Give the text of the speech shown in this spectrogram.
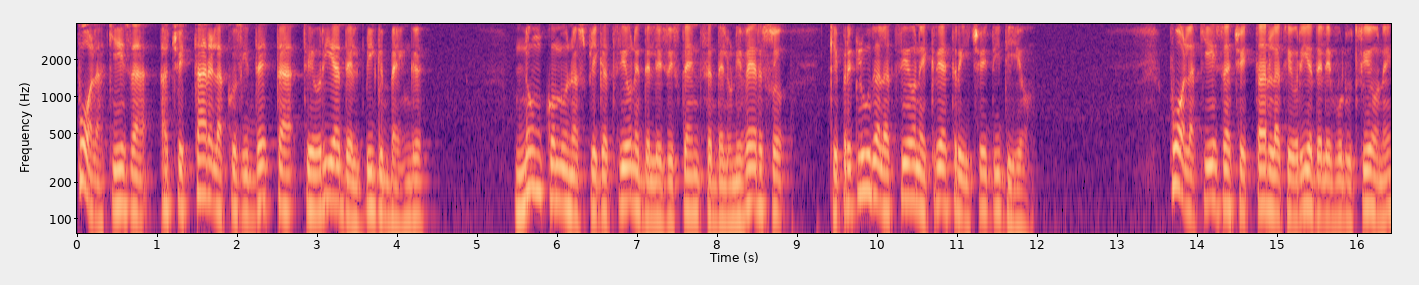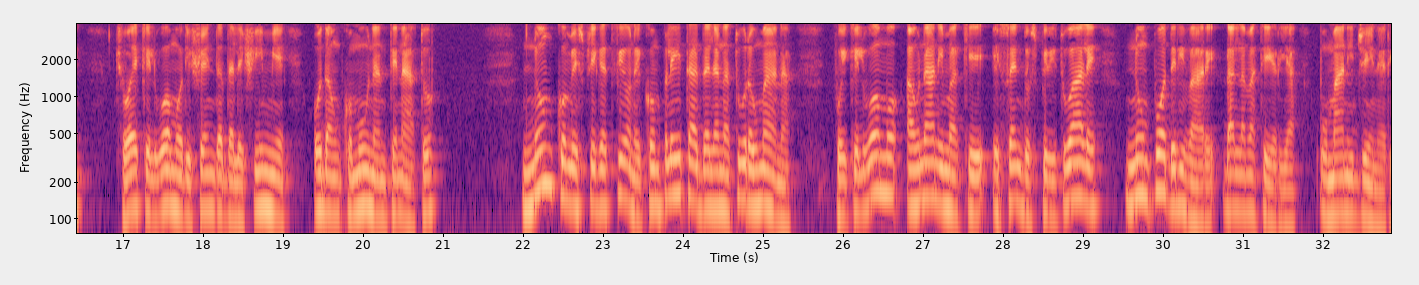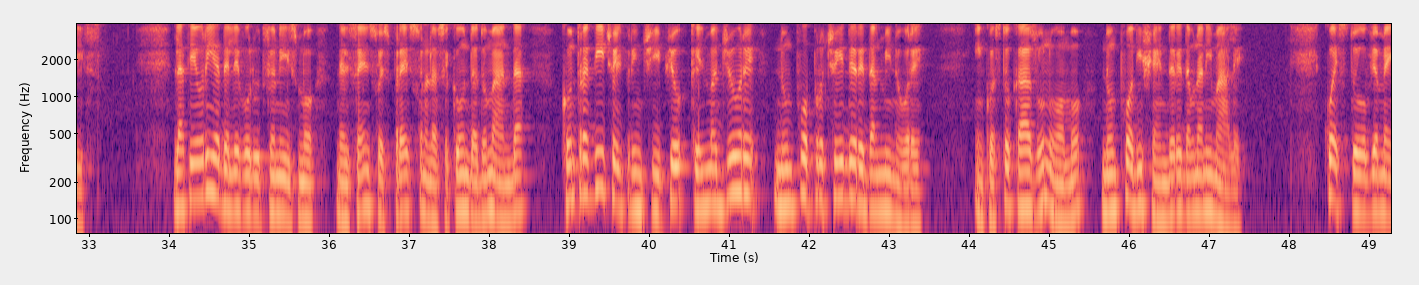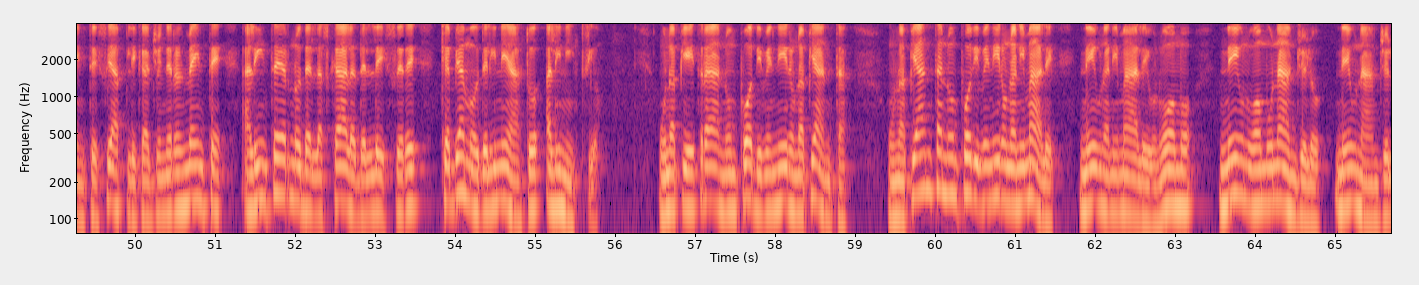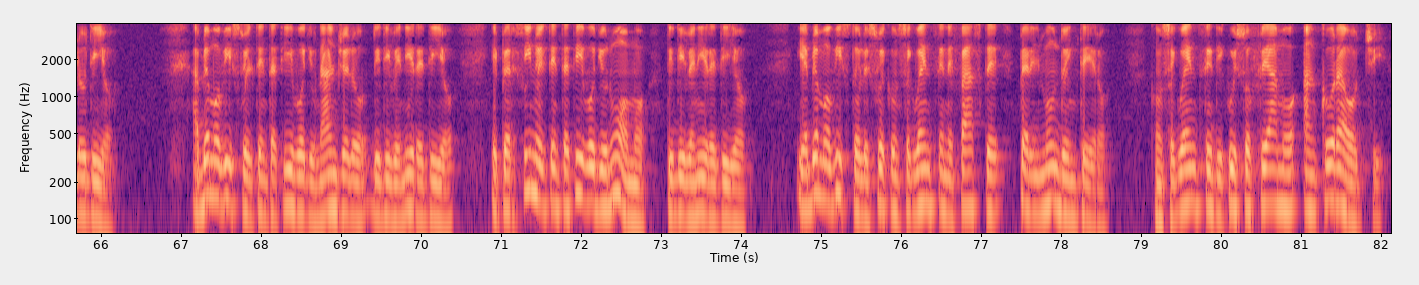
Può la Chiesa accettare la cosiddetta teoria del Big Bang non come una spiegazione dell'esistenza dell'universo che precluda l'azione creatrice di Dio? Può la Chiesa accettare la teoria dell'evoluzione, cioè che l'uomo discenda dalle scimmie o da un comune antenato? Non come spiegazione completa della natura umana, poiché l'uomo ha un'anima che, essendo spirituale, non può derivare dalla materia umani generis. La teoria dell'evoluzionismo, nel senso espresso nella seconda domanda, contraddice il principio che il maggiore non può procedere dal minore. In questo caso un uomo non può discendere da un animale. Questo ovviamente si applica generalmente all'interno della scala dell'essere che abbiamo delineato all'inizio. Una pietra non può divenire una pianta, una pianta non può divenire un animale, né un animale un uomo, né un uomo un angelo, né un angelo Dio. Abbiamo visto il tentativo di un angelo di divenire Dio e persino il tentativo di un uomo di divenire Dio e abbiamo visto le sue conseguenze nefaste per il mondo intero, conseguenze di cui soffriamo ancora oggi.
